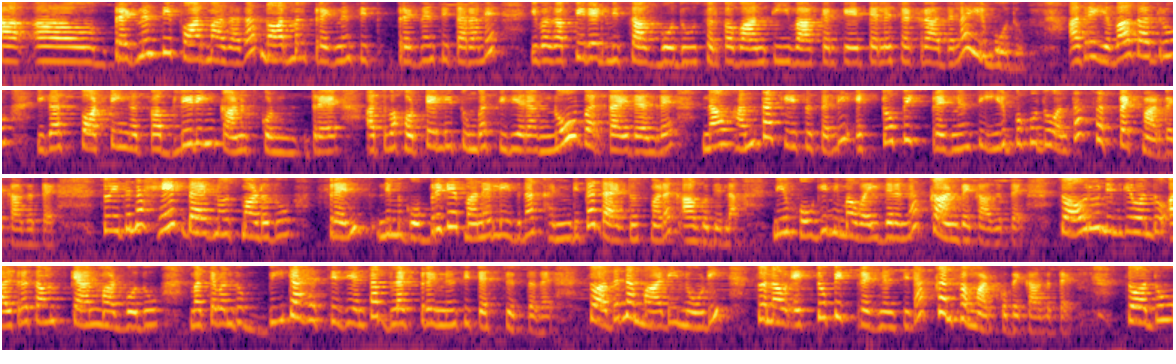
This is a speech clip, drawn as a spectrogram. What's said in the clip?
ಪ್ರೆಗ್ನೆನ್ಸಿ ಫಾರ್ಮ್ ಆದಾಗ ನಾರ್ಮಲ್ ಪ್ರೆಗ್ನೆನ್ಸಿ ಪ್ರೆಗ್ನೆನ್ಸಿ ಥರನೇ ಇವಾಗ ಪೀರಿಯಡ್ ಮಿಸ್ ಆಗ್ಬೋದು, ಸ್ವಲ್ಪ ವಾಂತಿ, ವಾಕರ್ಕೆ, ತಲೆಚಕ್ರ ಅದೆಲ್ಲ ಇರ್ಬೋದು. ಆದರೆ ಯಾವಾಗಾದರೂ ಈಗ ಸ್ಪಾಟಿಂಗ್ ಅಥವಾ ಬ್ಲೀಡಿಂಗ್ ಕಾಣಿಸ್ಕೊಂಡ್ರೆ ಅಥವಾ ಹೊಟ್ಟೆಯಲ್ಲಿ ತುಂಬ ಸಿವಿಯರ್ ಆಗಿ ನೋವು ಬರ್ತಾ ಇದೆ ಅಂದರೆ ನಾವು ಅಂಥ ಕೇಸಸಲ್ಲಿ ಎಕ್ಟೋಪಿಕ್ ಪ್ರೆಗ್ನೆನ್ಸಿ ಇರಬಹುದು ಅಂತ ಸಸ್ಪೆಕ್ಟ್ ಮಾಡಬೇಕಾಗತ್ತೆ. ಸೊ ಇದನ್ನು ಹೇಗೆ ಡಯಾಗ್ನೋಸ್ ಮಾಡೋದು? ಫ್ರೆಂಡ್ಸ್ ನಿಮಗೊಬ್ಬರಿಗೆ ಮನೆಯಲ್ಲಿ ಇದನ್ನ ಖಂಡಿತ ಡಯಾಗ್ನೋಸ್ ಮಾಡೋಕ್ಕೆ ಆಗೋದಿಲ್ಲ. ನೀವು ಹೋಗಿ ನಿಮ್ಮ ವೈದ್ಯರನ್ನ ಕಾಣಬೇಕಾಗುತ್ತೆ. ಸೊ ಅವರು ನಿಮಗೆ ಒಂದು ಅಲ್ಟ್ರಾಸೌಂಡ್ ಸ್ಕ್ಯಾನ್ ಮಾಡ್ಬೋದು, ಮತ್ತೆ ಒಂದು ಬೀಟಾ ಹೆಚ್ ಸಿ ಜಿ ಅಂತ ಬ್ಲಡ್ ಪ್ರೆಗ್ನೆನ್ಸಿ ಟೆಸ್ಟ್ ಇರ್ತದೆ. ಸೊ ಅದನ್ನ ಮಾಡಿ ನೋಡಿ. ಸೊ ನಾವು ಎಕ್ಟೋಪಿಕ್ ಪ್ರೆಗ್ನೆನ್ಸಿನ ಕನ್ಫರ್ಮ್ ಮಾಡ್ಕೋಬೇಕಾಗುತ್ತೆ. ಸೊ ಅದು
